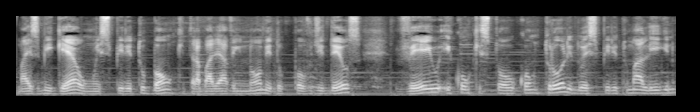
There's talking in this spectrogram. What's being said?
mas Miguel, um espírito bom que trabalhava em nome do povo de Deus, veio e conquistou o controle do espírito maligno,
